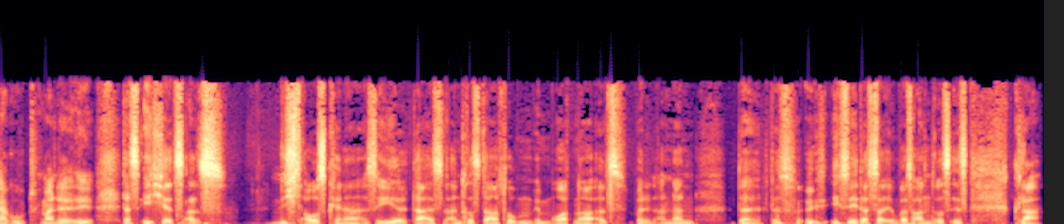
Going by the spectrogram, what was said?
Ja gut, meine, äh, dass ich jetzt als Nicht-Auskenner sehe, da ist ein anderes Datum im Ordner als bei den anderen. Da, das, ich sehe, dass da irgendwas anderes ist. Klar,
